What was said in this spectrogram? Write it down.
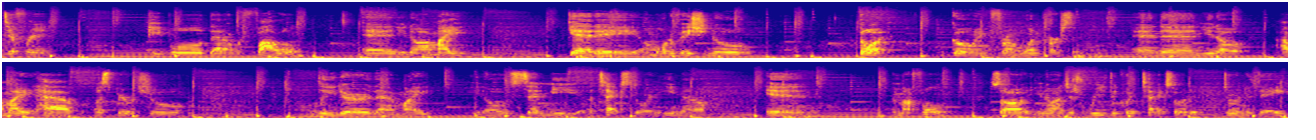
different people that I would follow, and you know, I might get a, a motivational thought going from one person, and then you know, I might have a spiritual leader that might, you know, send me a text or an email in in my phone. So, you know, I just read the quick text or the, during the day,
